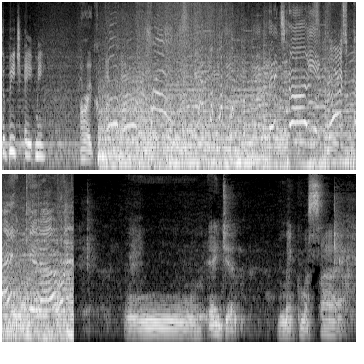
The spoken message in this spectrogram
The beach ate me. All right, Cruz. Thanks, guys! Nice paint, kiddo! Ooh, Agent McMissile.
